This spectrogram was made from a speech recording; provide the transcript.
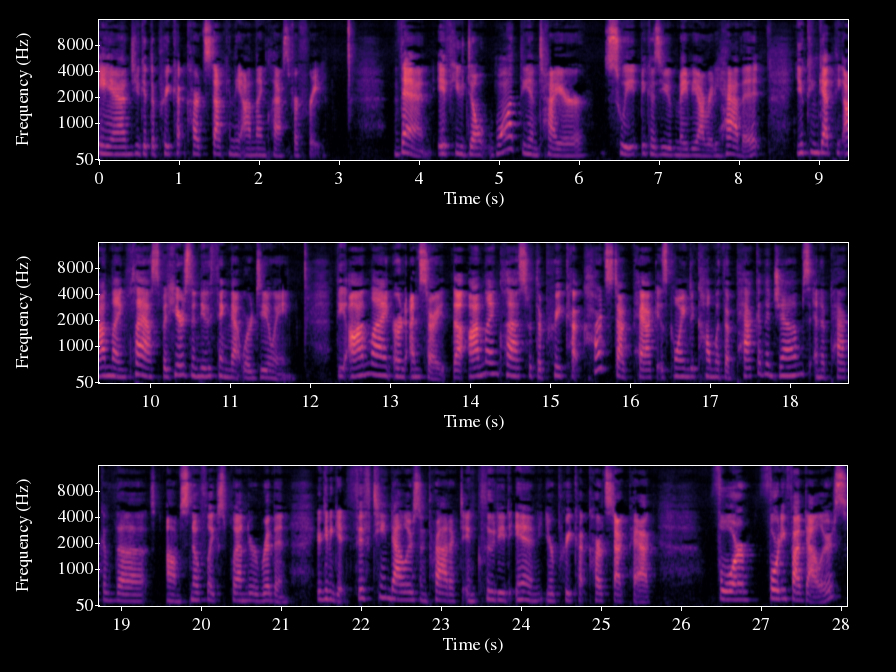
and you get the pre-cut cardstock in the online class for free. Then, if you don't want the entire suite because you maybe already have it, you can get the online class, but here's a new thing that we're doing. The online, or I'm sorry, the online class with the pre-cut cardstock pack is going to come with a pack of the gems and a pack of the um, Snowflake Splendor ribbon. You're going to get $15 in product included in your pre-cut cardstock pack for $45.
